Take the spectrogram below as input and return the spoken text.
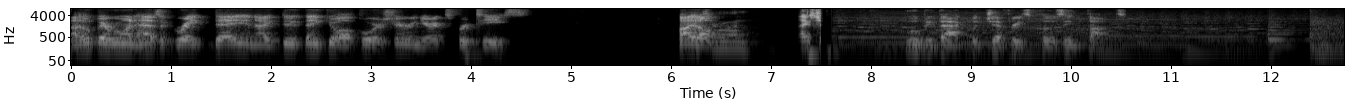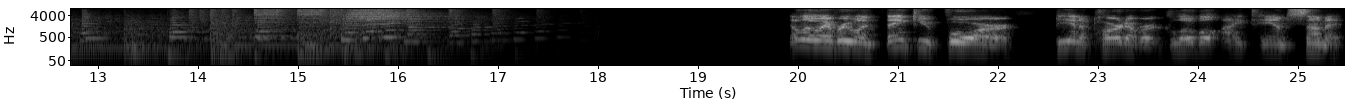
I hope everyone has a great day, and I do thank you all for sharing your expertise. Bye, Thanks, all. Everyone. Thanks. We'll be back with Jeffrey's closing thoughts. Hello, everyone. Thank you for being a part of our Global ITAM Summit,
